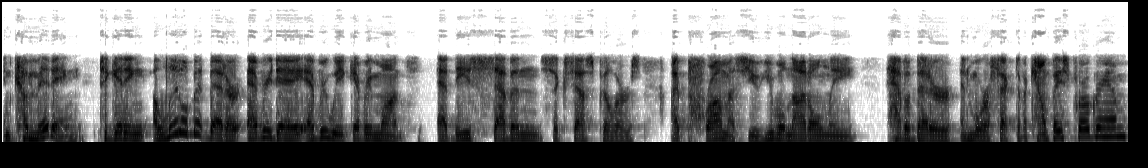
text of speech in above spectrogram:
and committing to getting a little bit better every day, every week, every month at these seven success pillars, I promise you, you will not only have a better and more effective account based program,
